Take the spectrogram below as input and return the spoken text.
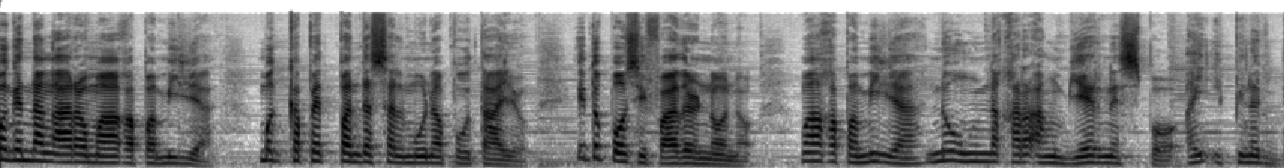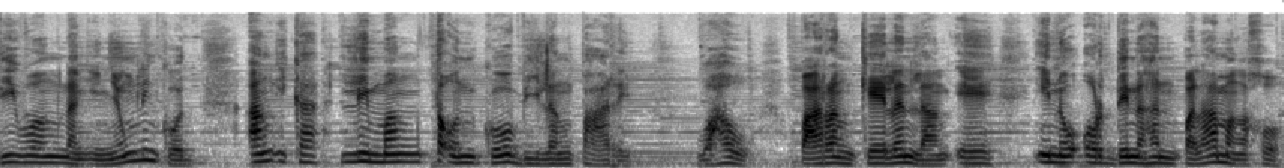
magandang araw mga kapamilya. Magkapet pandasal muna po tayo. Ito po si Father Nono. Mga kapamilya, noong nakaraang biyernes po ay ipinagdiwang ng inyong lingkod ang ika-limang taon ko bilang pare. Wow, parang kailan lang eh inoordinahan pa lamang ako.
